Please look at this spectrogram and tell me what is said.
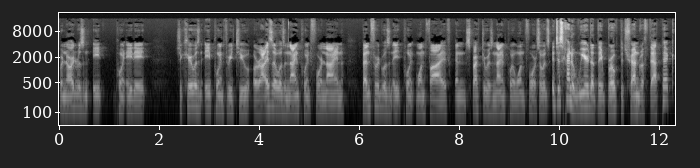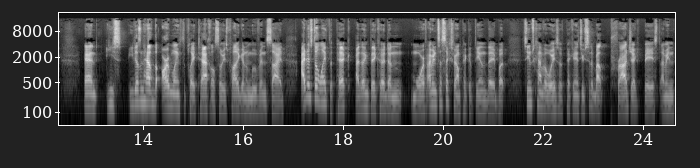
Bernard was an 8.88, Shakir was an 8.32, Araiza was a 9.49, Benford was an 8.15, and Spector was a 9.14. So it's it's just kind of weird that they broke the trend with that pick. And he's he doesn't have the arm length to play tackle, so he's probably going to move inside. I just don't like the pick. I think they could have done more. I mean, it's a six round pick at the end of the day, but seems kind of a waste of picking. As you said about project based, I mean,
